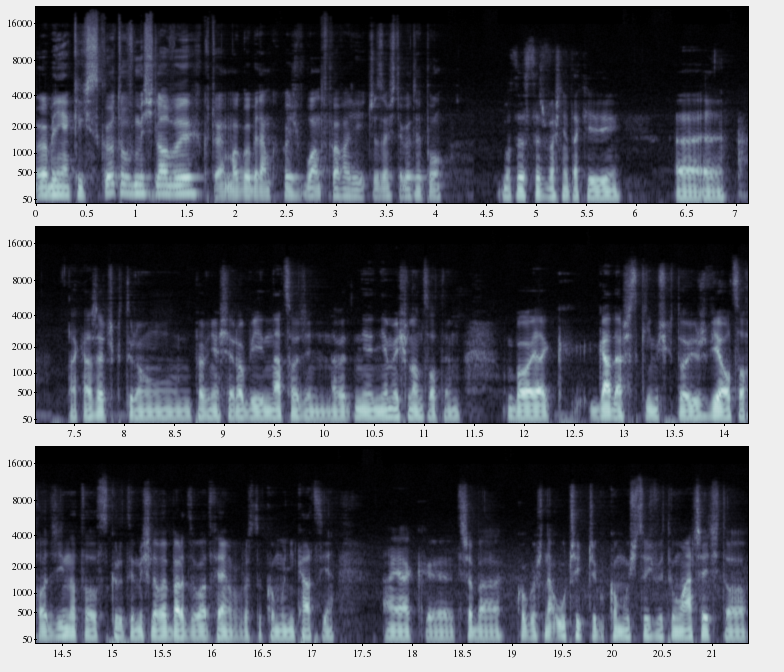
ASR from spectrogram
e, robienia jakichś skrótów myślowych, które mogłyby tam kogoś w błąd wprowadzić, czy coś tego typu. Bo to jest też właśnie taki e, taka rzecz, którą pewnie się robi na co dzień, nawet nie, nie myśląc o tym, bo jak gadasz z kimś, kto już wie o co chodzi, no to skróty myślowe bardzo ułatwiają po prostu komunikację, a jak e, trzeba kogoś nauczyć, czy komuś coś wytłumaczyć, to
